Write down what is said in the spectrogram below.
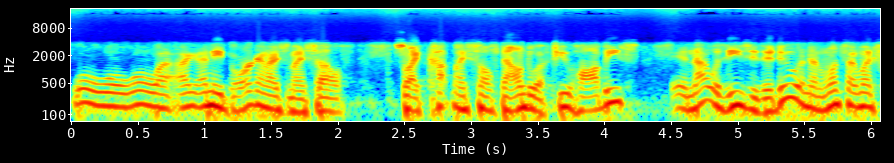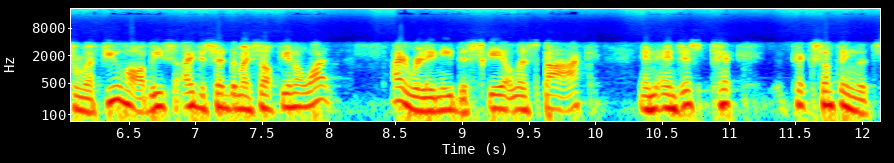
"Whoa, whoa, whoa! I, I need to organize myself." So I cut myself down to a few hobbies, and that was easy to do. And then once I went from a few hobbies, I just said to myself, you know what? I really need to scale this back and, and just pick pick something that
